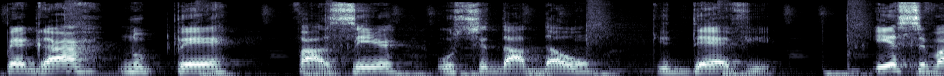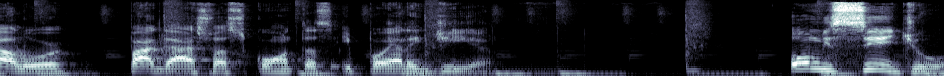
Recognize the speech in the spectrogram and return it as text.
pegar no pé, fazer o cidadão que deve esse valor pagar suas contas e pôr ela em dia. Homicídio.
